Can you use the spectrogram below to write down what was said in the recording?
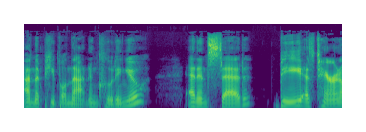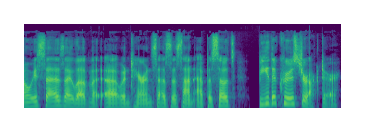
on the people not including you and instead be, as Taryn always says, I love uh, when Taryn says this on episodes, be the cruise director.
